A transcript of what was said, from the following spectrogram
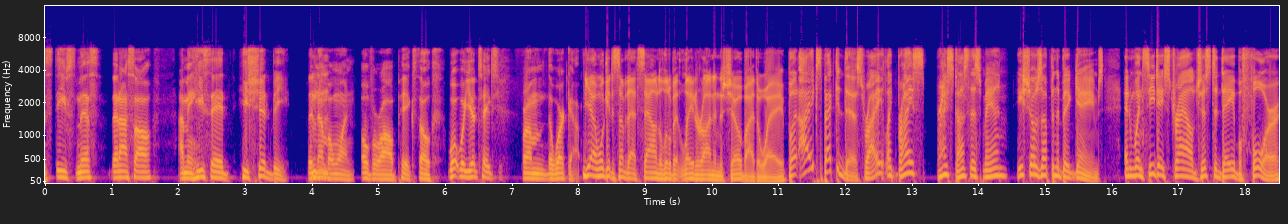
Steve Smith that I saw. I mean, he said he should be the Mm-hmm. number one overall pick. So, what were your takes from the workout? Yeah, and we'll get to some of that sound a little bit later on in the show, by the way. But I expected this, right? Like Bryce, Bryce does this, man. He shows up in the big games. And when CJ Stroud just a day before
